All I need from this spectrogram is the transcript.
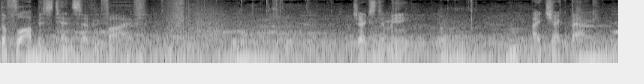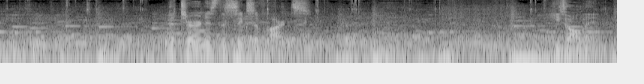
The flop is 1075. Checks to me. I check back. The turn is the six of hearts. He's all in.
